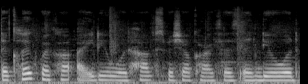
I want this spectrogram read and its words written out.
the clickworker id would have special characters and they would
